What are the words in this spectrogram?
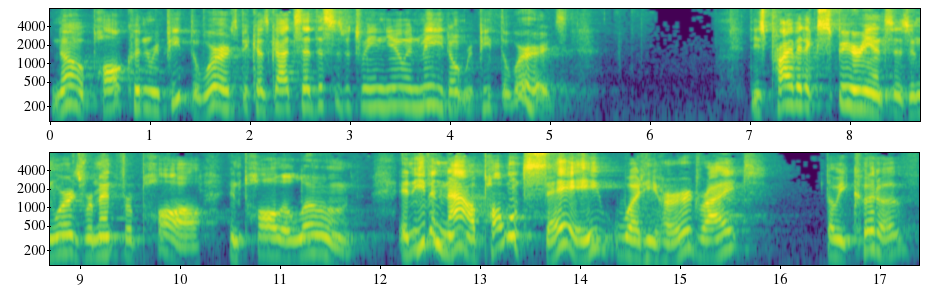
No, Paul couldn't repeat the words because God said, This is between you and me. Don't repeat the words. These private experiences and words were meant for Paul and Paul alone. And even now, Paul won't say what he heard, right? Though he could have.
